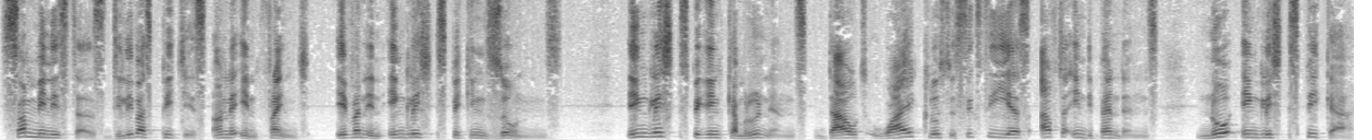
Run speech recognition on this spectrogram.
Some ministers deliver speeches only in French, even in English-speaking zones. English-speaking Cameroonians doubt why close to 60 years after independence, no English speaker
